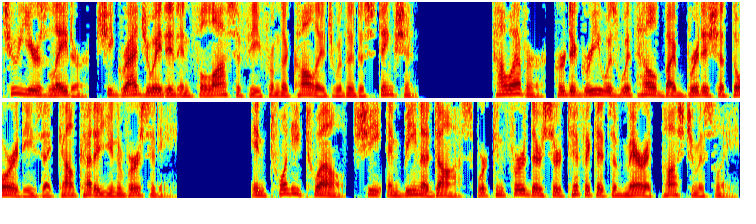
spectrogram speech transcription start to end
Two years later, she graduated in philosophy from the college with a distinction. However, her degree was withheld by British authorities at Calcutta University. In 2012, she and Beena Das were conferred their certificates of merit posthumously.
